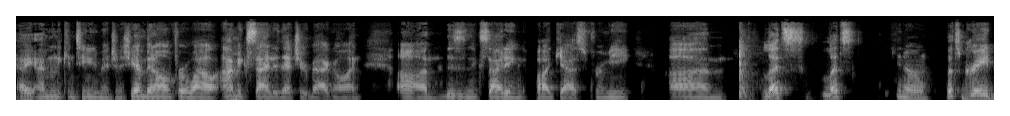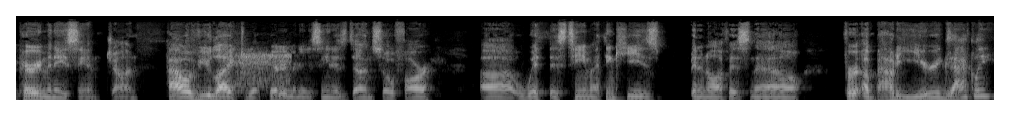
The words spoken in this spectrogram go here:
I, I'm going to continue to mention this. You haven't been on for a while. I'm excited that you're back on. Um, this is an exciting podcast for me. Um, let's let's you know let's grade Perry Minasian, John. How have you liked what Perry Minasian has done so far uh, with this team? I think he's been in office now for about a year exactly,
